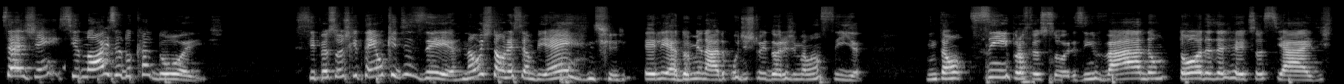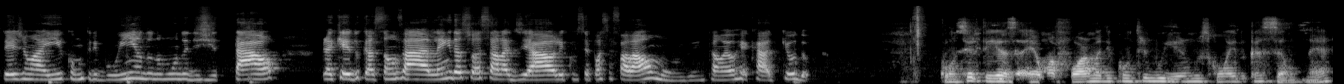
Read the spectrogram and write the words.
Se, a gente, se nós, educadores, se pessoas que têm o que dizer não estão nesse ambiente, ele é dominado por destruidores de melancia. Então, sim, professores, invadam todas as redes sociais, estejam aí contribuindo no mundo digital para que a educação vá além da sua sala de aula e que você possa falar ao mundo. Então, é o recado que eu dou. Com certeza, é uma forma de contribuirmos com a educação, né?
